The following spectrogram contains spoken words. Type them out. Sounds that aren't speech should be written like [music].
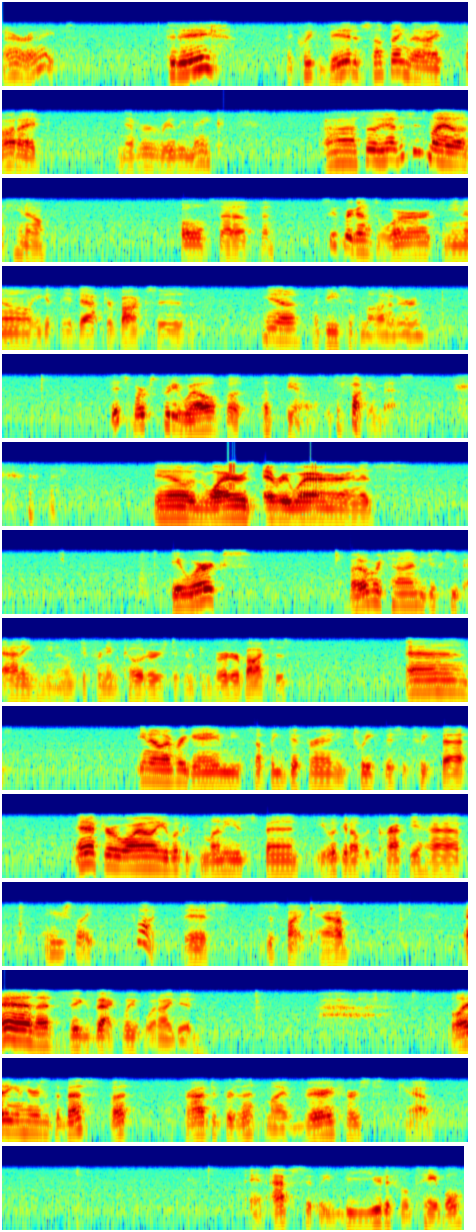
Alright. Today, a quick vid of something that I thought I'd never really make. Uh, so yeah, this is my, uh, you know, old setup, and super guns work, and you know, you get the adapter boxes, and, you know, a decent monitor, and this works pretty well, but let's be honest, it's a fucking mess. [laughs] you know, there's wires everywhere, and it's it works, but over time you just keep adding, you know, different encoders, different converter boxes, and you know, every game needs something different. You tweak this, you tweak that. And after a while, you look at the money you spent, you look at all the crap you have, and you're just like, fuck this. Let's Just buy a cab. And that's exactly what I did. The [sighs] lighting in here isn't the best, but proud to present my very first cab. An absolutely beautiful table.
